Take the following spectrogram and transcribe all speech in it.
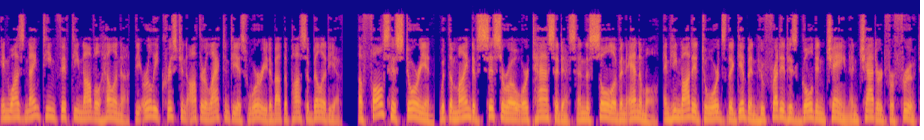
In Waugh's 1950 novel Helena, the early Christian author Lactantius worried about the possibility of a false historian, with the mind of Cicero or Tacitus and the soul of an animal, and he nodded towards the gibbon who fretted his golden chain and chattered for fruit.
